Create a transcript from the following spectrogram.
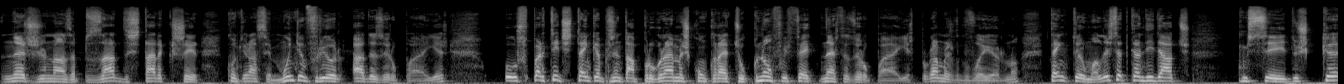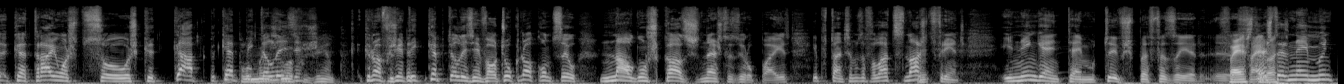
nas regionais, apesar de estar a crescer, continua a ser muito inferior à das europeias os partidos têm que apresentar programas concretos, o que não foi feito nestas europeias, programas de governo, têm que ter uma lista de candidatos conhecidos que, que atraiam as pessoas, que cap, capitalizem. Que não afugente e capitalizem votos, o que não aconteceu em alguns casos nestas europeias. E, portanto, estamos a falar de cenários diferentes. E ninguém tem motivos para fazer uh, Festa, é? festas, é? nem, muito,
